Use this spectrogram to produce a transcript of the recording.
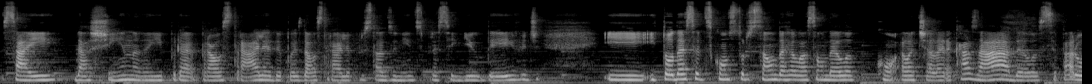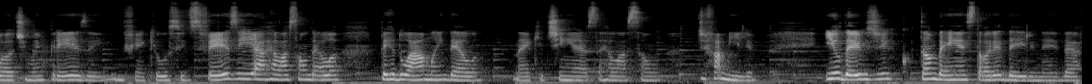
sair da China e ir para a Austrália, depois da Austrália para os Estados Unidos para seguir o David. E, e, toda essa desconstrução da relação dela com ela, ela era casada, ela se separou, ela tinha uma empresa, enfim, aquilo se desfez e a relação dela perdoar a mãe dela, né, que tinha essa relação de família. E o David também a história dele, né, da,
